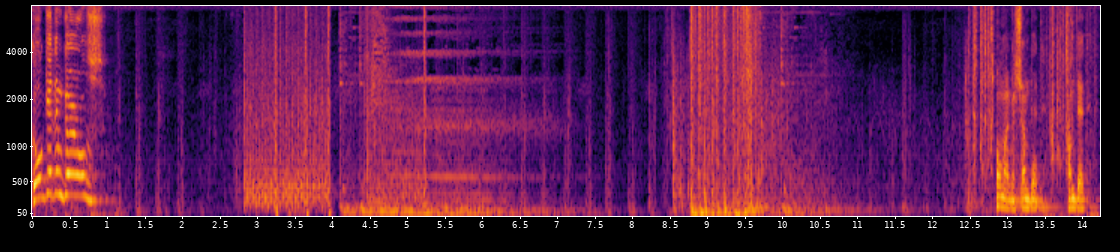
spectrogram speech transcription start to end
Go get him, girls! Oh my gosh, I'm dead. I'm dead.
